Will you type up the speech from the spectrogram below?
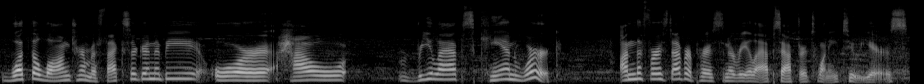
what the long term effects are going to be or how relapse can work. I'm the first ever person to relapse after 22 years.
